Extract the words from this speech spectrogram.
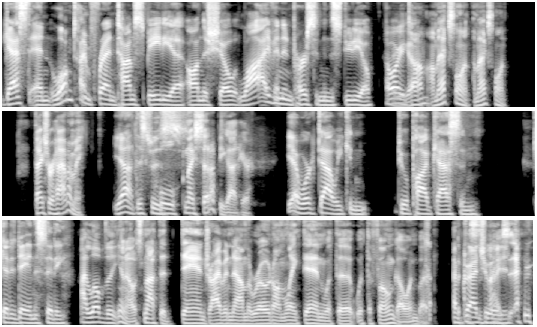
guest and longtime friend, Tom Spadea, on the show live and in person in the studio. How There are you, go. Tom? I'm excellent. I'm excellent. Thanks for having me. Yeah, this was Cool, nice setup you got here. yeah, worked out. We can do a podcast and get a day in the city. I love the, you know, it's not the Dan driving down the road on LinkedIn with the with the phone going, but I've but this is graduated.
